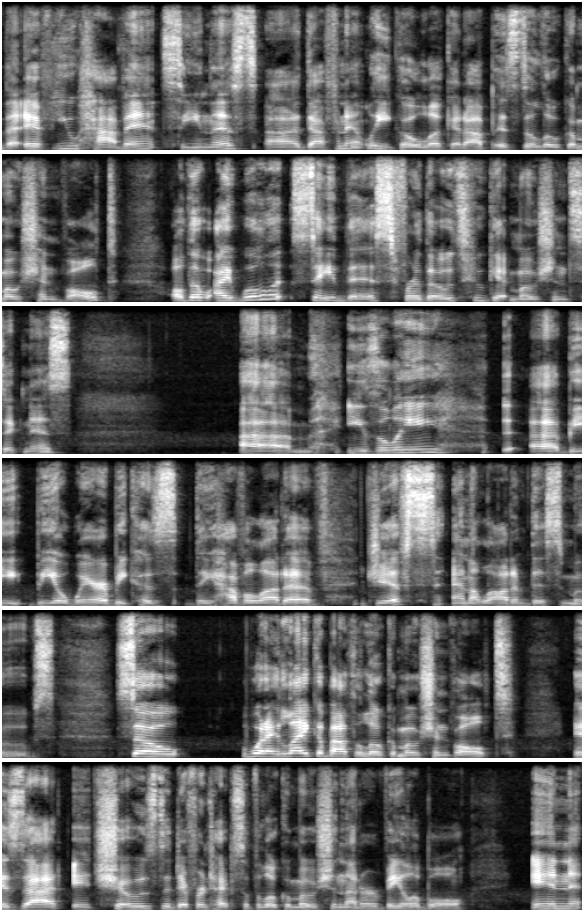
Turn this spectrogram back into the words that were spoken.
that if you haven't seen this, uh, definitely go look it up is the locomotion vault. Although I will say this for those who get motion sickness, um, easily uh, be be aware because they have a lot of gifs and a lot of this moves. So what I like about the locomotion vault is that it shows the different types of locomotion that are available in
